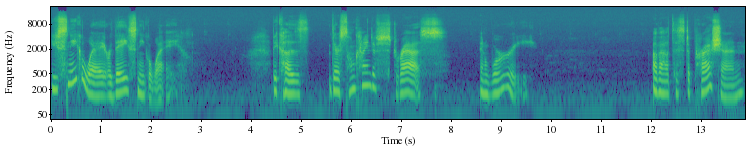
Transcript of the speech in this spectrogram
You sneak away, or they sneak away, because there's some kind of stress and worry about this depression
